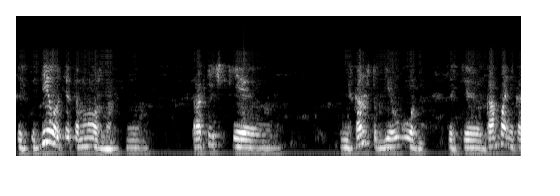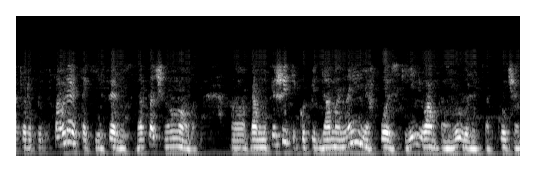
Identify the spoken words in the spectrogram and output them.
То есть сделать это можно практически, не скажу, что где угодно. То есть э, компании, которые предоставляют такие сервисы, достаточно много. Э, прям напишите купить доменное имя в поиске, и вам там вывалится куча э,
